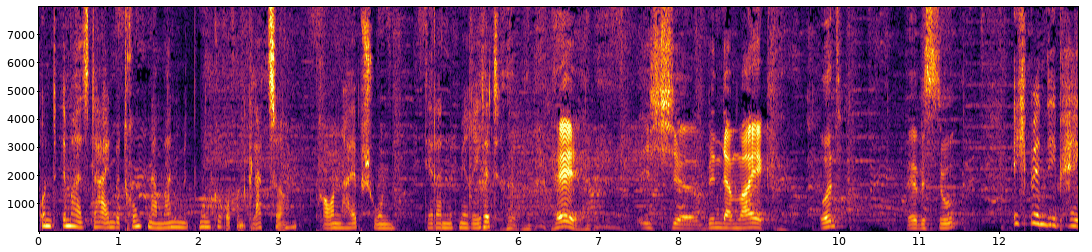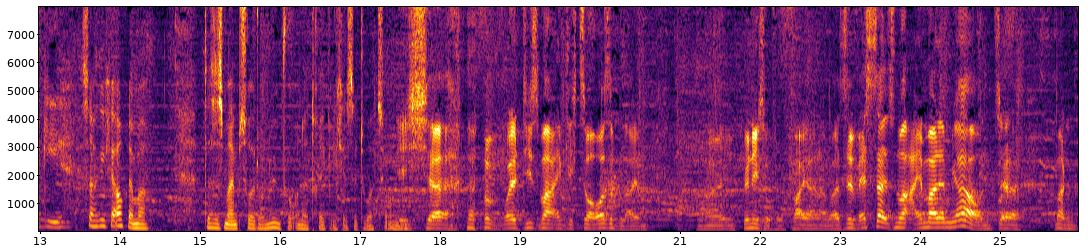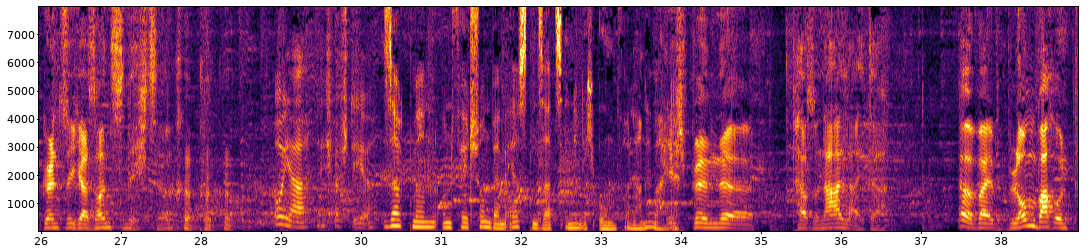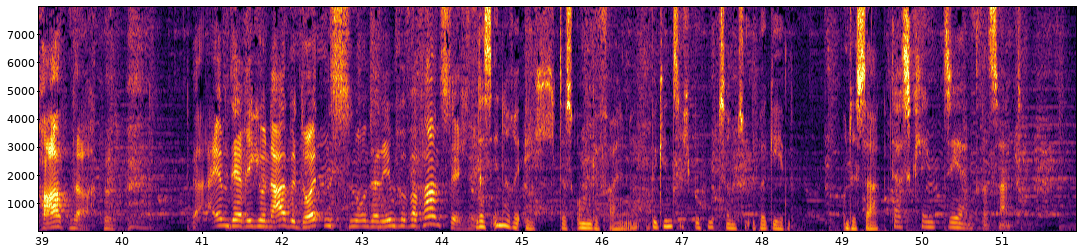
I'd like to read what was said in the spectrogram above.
Und immer ist da ein betrunkener Mann mit Mundgeruch und Glatze braunen Halbschuhen, der dann mit mir redet. Hey, ich äh, bin der Mike. Und? Wer bist du? Ich bin die Peggy, sage ich auch immer. Das ist mein Pseudonym für unerträgliche Situationen. Ich äh, wollte diesmal eigentlich zu Hause bleiben. Ich bin nicht so für Feiern, aber Silvester ist nur einmal im Jahr und äh, man gönnt sich ja sonst nichts. Ne? Oh ja, ich verstehe. Sagt man und fällt schon beim ersten Satz innerlich um vor Langeweile. Ich bin äh, Personalleiter ja, bei Blombach und Partner. Einem der regional bedeutendsten Unternehmen für Verfahrenstechnik. Das innere Ich, das Umgefallene, beginnt sich behutsam zu übergeben. Und es sagt: Das klingt sehr interessant.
